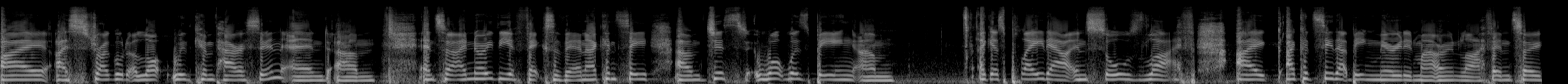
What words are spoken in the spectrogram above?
I, I struggled a lot with comparison, and um, and so I know the effects of it, and I can see um, just what was being. I guess, played out in Saul's life, I, I could see that being mirrored in my own life. And so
